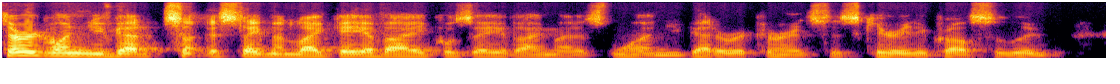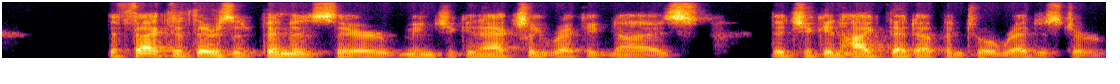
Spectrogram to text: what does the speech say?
Third one, you've got a statement like A of I equals A of I minus one. You've got a recurrence that's carried across the loop. The fact that there's a dependence there means you can actually recognize that you can hike that up into a register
